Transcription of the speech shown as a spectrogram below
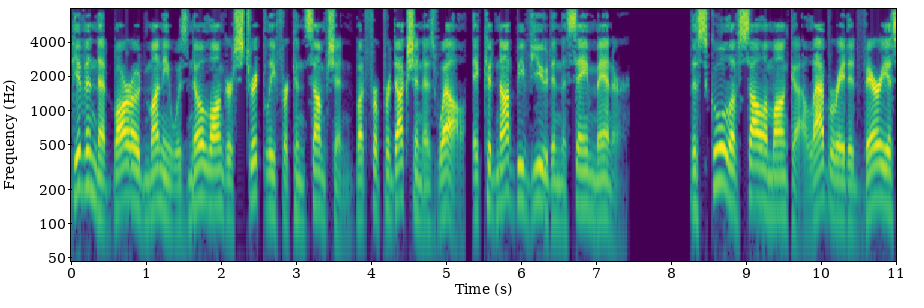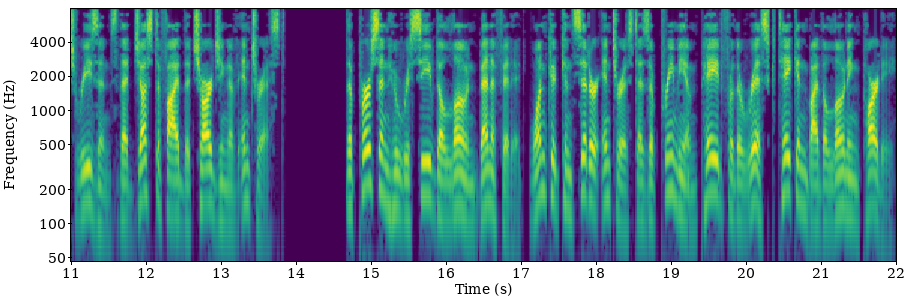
Given that borrowed money was no longer strictly for consumption but for production as well, it could not be viewed in the same manner. The school of Salamanca elaborated various reasons that justified the charging of interest. The person who received a loan benefited, one could consider interest as a premium paid for the risk taken by the loaning party.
